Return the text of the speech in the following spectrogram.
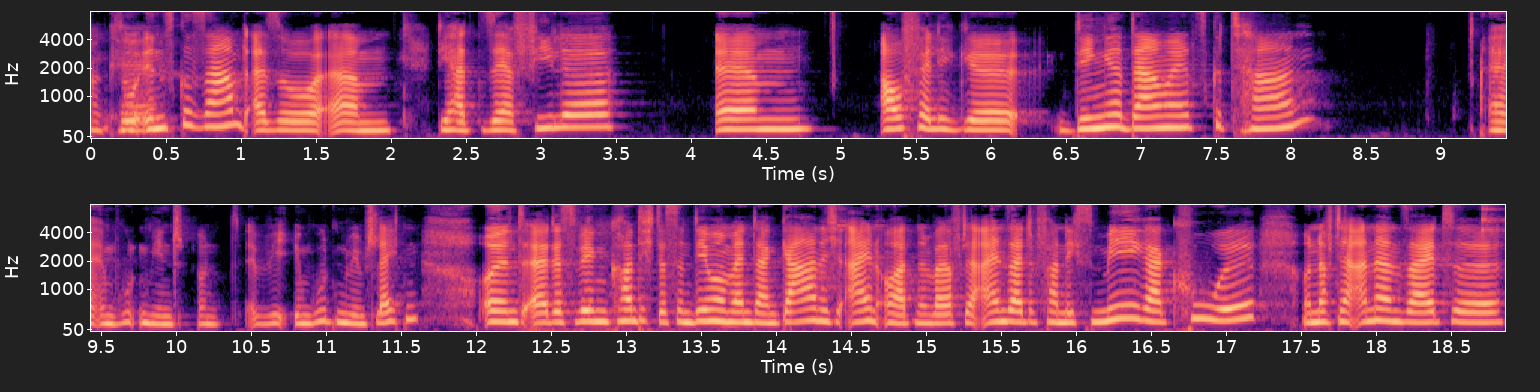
okay. so insgesamt. Also ähm, die hat sehr viele ähm, auffällige Dinge damals getan. Äh, Im Guten wie, in, und, äh, wie im Guten wie im Schlechten. Und äh, deswegen konnte ich das in dem Moment dann gar nicht einordnen, weil auf der einen Seite fand ich es mega cool und auf der anderen Seite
